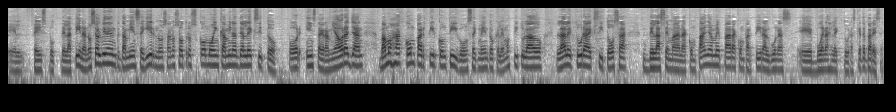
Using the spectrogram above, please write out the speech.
el Facebook de Latina. No se olviden de también seguirnos a nosotros como Encaminas al Éxito por Instagram. Y ahora, Jan, vamos a compartir contigo un segmento que le hemos titulado La lectura exitosa de la semana. Acompáñame para compartir algunas eh, buenas lecturas. ¿Qué te parece?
